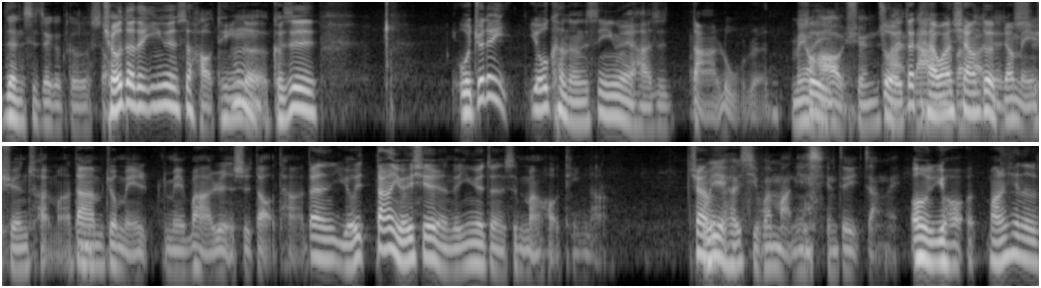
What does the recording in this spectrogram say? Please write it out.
认识这个歌手。裘德的音乐是好听的，嗯、可是。我觉得有可能是因为他是大陆人，没有好好宣传。对，在台湾相对比较没宣传嘛，大家就没没办法认识到他。但有当然有一些人的音乐真的是蛮好听的，像我也很喜欢马念先这一张哎。哦，有马念先的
